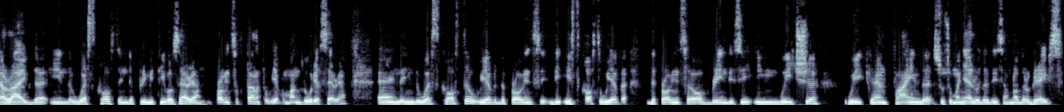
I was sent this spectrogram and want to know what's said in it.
arrived in the west coast, in the Primitivos area, province of Taranto, we have Mandurias area, and in the west coast we have the province, the east coast we have the province of Brindisi, in which we can find Susumaniello, that is another grapes.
